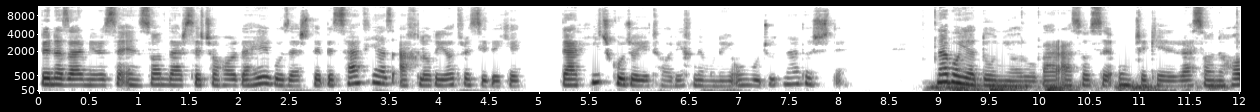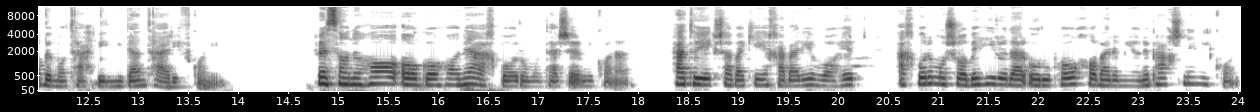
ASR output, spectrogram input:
به نظر می‌رسه انسان در سه چهار دهه گذشته به سطحی از اخلاقیات رسیده که در هیچ کجای تاریخ نمونه اون وجود نداشته. نباید دنیا رو بر اساس اونچه که رسانه ها به ما تحویل میدن تعریف کنیم. رسانه ها آگاهانه اخبار رو منتشر می‌کنن. حتی یک شبکه خبری واحد اخبار مشابهی رو در اروپا و خاورمیانه پخش نمی‌کنه.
